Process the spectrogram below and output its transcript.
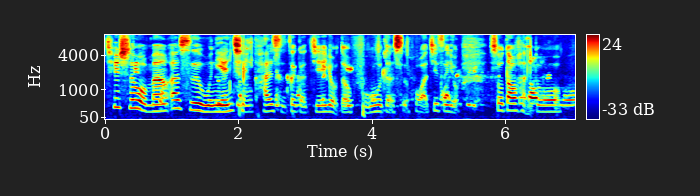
其实我们二十五年前开始这个接有的服务的时候啊，其实有收到很多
